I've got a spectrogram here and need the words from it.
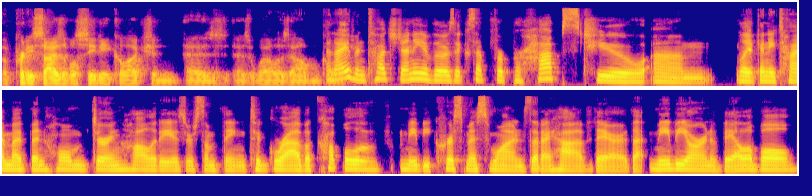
a pretty sizable CD collection as as well as album. Collection. And I haven't touched any of those except for perhaps to um like anytime I've been home during holidays or something to grab a couple of maybe Christmas ones that I have there that maybe aren't available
